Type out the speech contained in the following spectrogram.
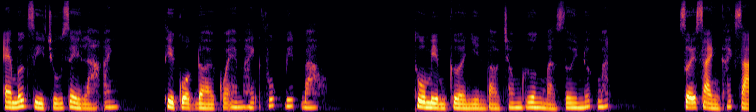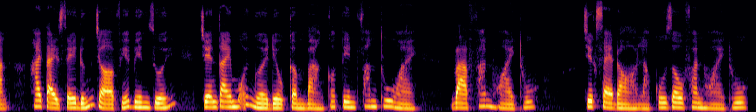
Em ước gì chú rể là anh. Thì cuộc đời của em hạnh phúc biết bao. Thu mỉm cười nhìn vào trong gương mà rơi nước mắt. Dưới sảnh khách sạn, hai tài xế đứng chờ phía bên dưới. Trên tay mỗi người đều cầm bảng có tên Phan Thu Hoài và Phan Hoài Thu. Chiếc xe đỏ là cô dâu Phan Hoài Thu,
